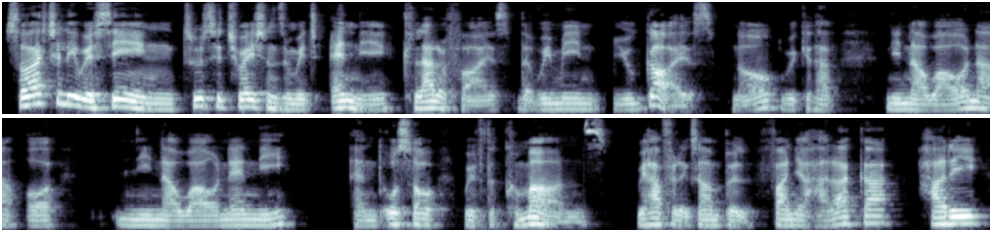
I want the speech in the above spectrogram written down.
So actually we're seeing two situations in which any clarifies that we mean you guys. No. We could have Nina waona or Nina wa oneni And also with the commands. We have, for example, fanya haraka, hari,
